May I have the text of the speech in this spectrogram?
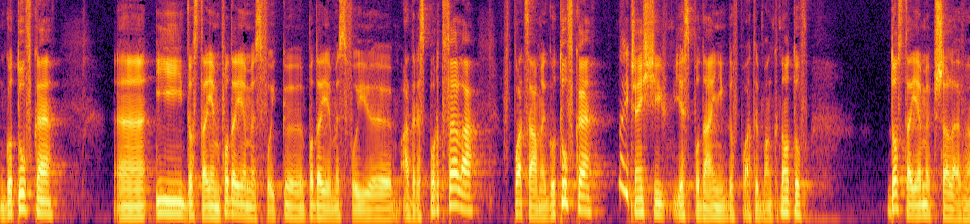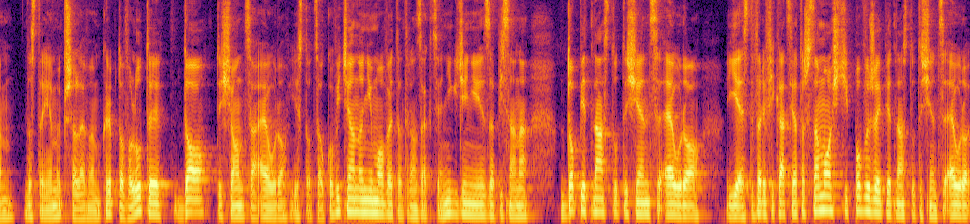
gotówkę e, i dostajemy, podajemy swój, e, podajemy swój e, adres portfela, wpłacamy gotówkę. Najczęściej jest podajnik do wpłaty banknotów dostajemy przelewem, dostajemy przelewem kryptowaluty do 1000 euro. Jest to całkowicie anonimowe, ta transakcja nigdzie nie jest zapisana. Do 15 tysięcy euro jest weryfikacja tożsamości, powyżej 15 tysięcy euro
